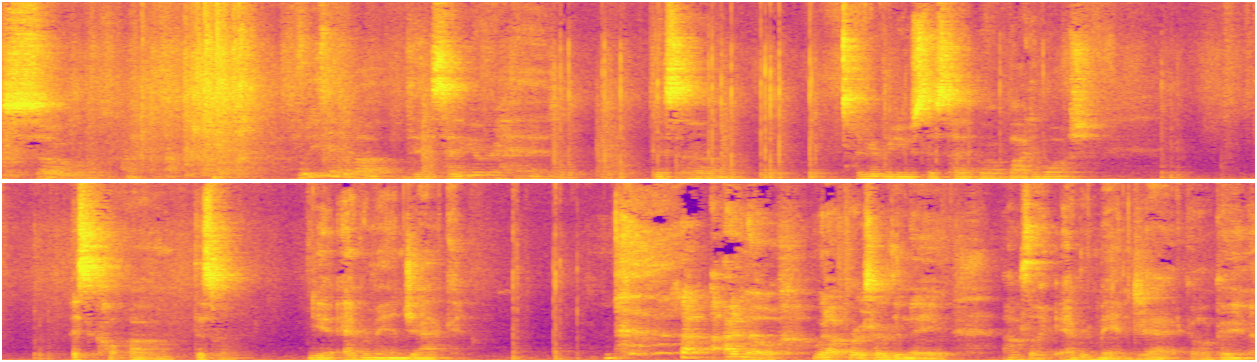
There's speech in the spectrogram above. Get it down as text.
so, what do you think about this? Have you ever had this? Uh, have you ever used this type of body wash? It's called uh, this one. Yeah, Everman Jack. I know. When I first heard the name, I was like Everyman Jack. Okay, now,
